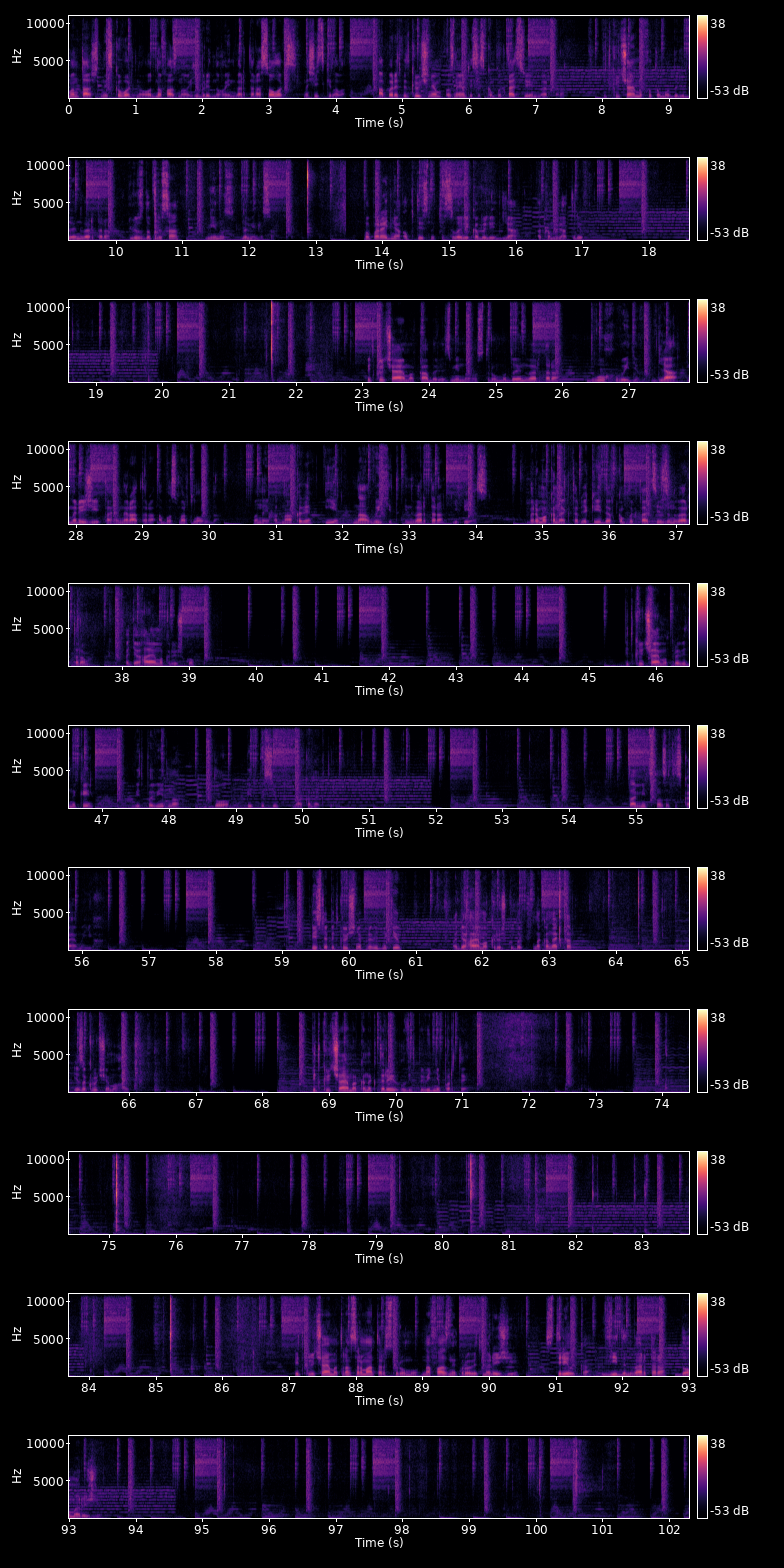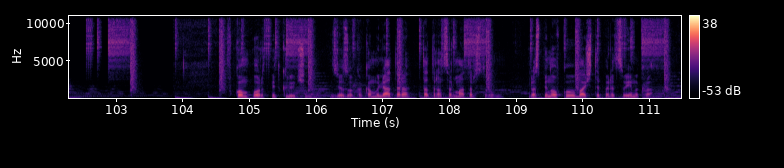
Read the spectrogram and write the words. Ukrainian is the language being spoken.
Монтаж низьковольтного однофазного гібридного інвертора Solax на 6 кВт. А перед підключенням ознайомтеся з комплектацією інвертора. Підключаємо фотомодулі до інвертора, плюс до плюса, мінус до мінуса. Попередньо обтиснуті силові кабелі для акумуляторів. Підключаємо кабелі змінного струму до інвертора двох видів для мережі та генератора або смартлоуда. Вони однакові і на вихід інвертора UPS. Беремо коннектор, який йде в комплектації з інвертором, одягаємо кришку. Підключаємо провідники відповідно до підписів на коннекторі. Та міцно затискаємо їх. Після підключення провідників одягаємо кришку на коннектор і закручуємо гайку. Підключаємо коннектори у відповідні порти. Підключаємо трансформатор струму на фазний провід мережі, стрілка від інвертора до мережі. В компорт підключено зв'язок акумулятора та трансформатор струму. Розпіновку ви бачите перед своїм екраном.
